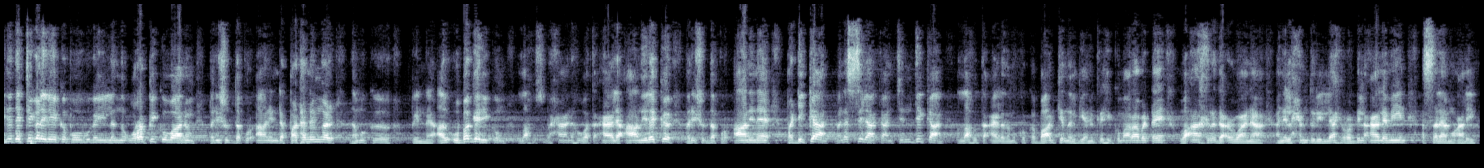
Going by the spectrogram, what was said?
ഇനി തെറ്റുകളിലേക്ക് പോവുകയില്ലെന്ന് ഉറപ്പിക്കുവാനും പരിശുദ്ധ ഖുർആാനിന്റെ പഠനങ്ങൾ നമുക്ക് പിന്നെ അത് ഉപകരിക്കും. അള്ളാഹു സുബ്ഹാനഹു വ ആ നിലയ്ക്ക് പരിശുദ്ധ ഖുർആാനിനെ പഠിക്കാൻ മനസ്സിലാക്കാൻ ചിന്തിക്കാൻ അള്ളാഹു തആല നമുക്കൊക്കെ ഭാഗ്യം നൽകി അനുഗ്രഹിക്കുമാറാവട്ടെ. ദഅവാന അനിൽ ഹംദുലില്ലാഹി റബ്ബിൽ ആലമീൻ. അസ്സലാമു അലൈക്കും.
